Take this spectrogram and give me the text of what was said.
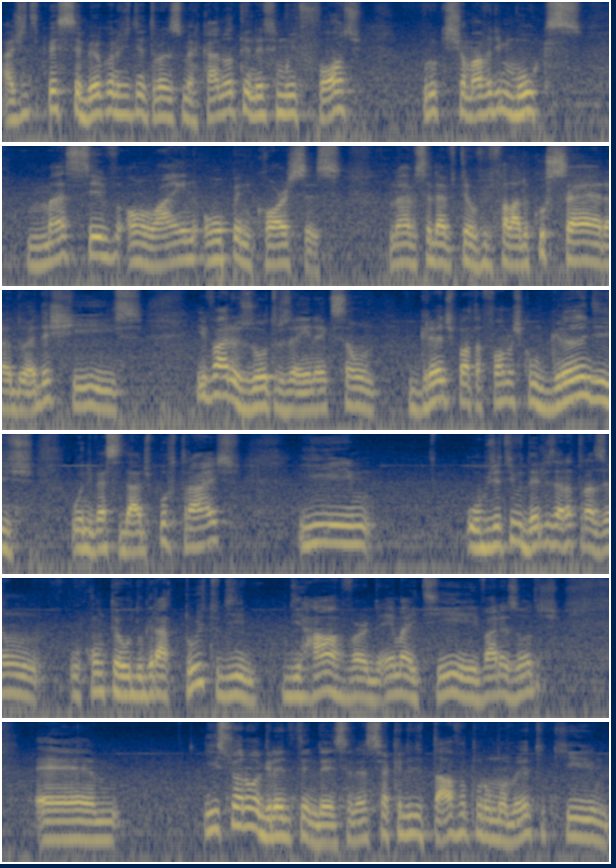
a gente percebeu quando a gente entrou nesse mercado uma tendência muito forte para o que chamava de MOOCs, Massive Online Open Courses. Né? Você deve ter ouvido falar do Coursera, do edX e vários outros aí, né, que são grandes plataformas com grandes universidades por trás e o objetivo deles era trazer um, um conteúdo gratuito de, de Harvard, MIT e várias outras. É, isso era uma grande tendência, né? Se acreditava por um momento que,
